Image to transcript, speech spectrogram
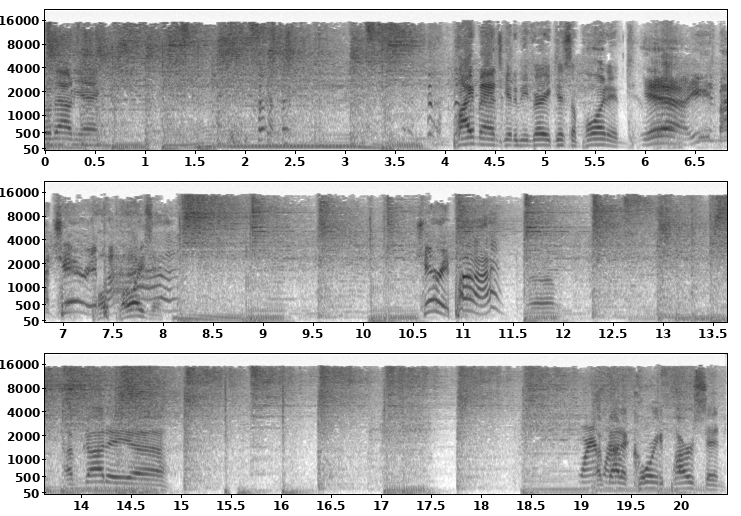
Settle down, Yang. Pie Man's going to be very disappointed. yeah, he's my cherry pie. Oh, pie. poison. Cherry pie. I've got a. Uh, I've got a Corey Parson.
